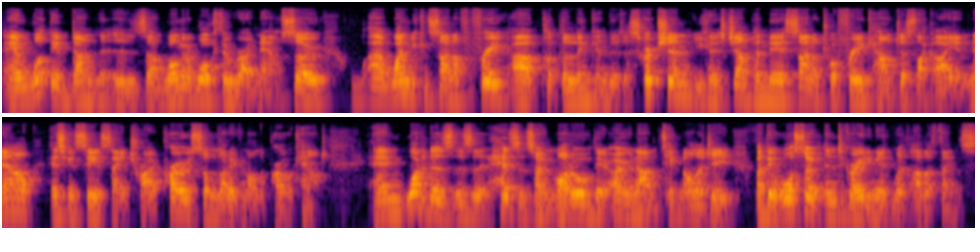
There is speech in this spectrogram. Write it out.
And what they've done is, uh, well, I'm going to walk through right now. So uh, one, you can sign up for free. Uh, put the link in the description. You can just jump in there, sign up to a free account just like I am now. As you can see, it's saying try pro, so I'm not even on the pro account. And what it is, is it has its own model, their own um, technology, but they're also integrating it with other things.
